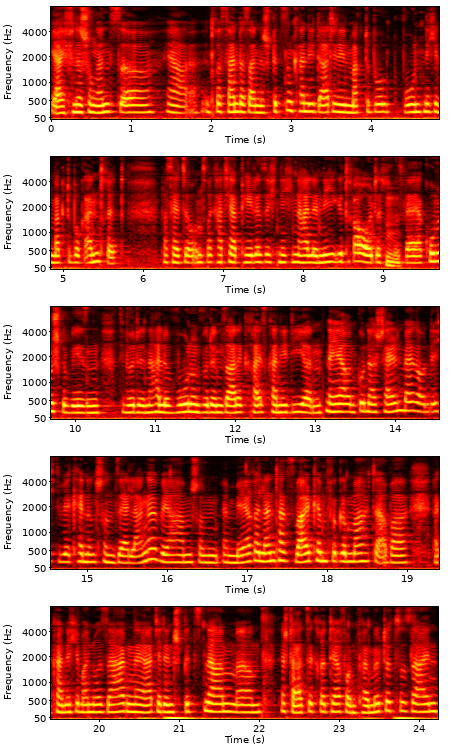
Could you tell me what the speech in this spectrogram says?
Ja, ich finde es schon ganz äh, ja, interessant, dass eine Spitzenkandidatin, die in Magdeburg wohnt, nicht in Magdeburg antritt. Das hätte unsere Katja Pehle sich nicht in Halle nie getraut. Hm. Das wäre ja komisch gewesen. Sie würde in Halle wohnen und würde im Saalekreis kandidieren. Naja, und Gunnar Schellenberger und ich, wir kennen uns schon sehr lange. Wir haben schon mehrere Landtagswahlkämpfe gemacht, aber da kann ich immer nur sagen, er hat ja den Spitznamen, ähm, der Staatssekretär von Pömmelte zu sein.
